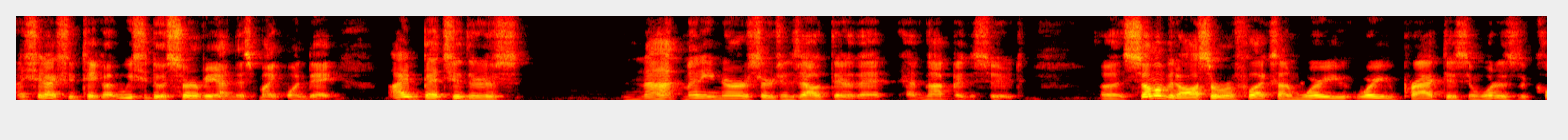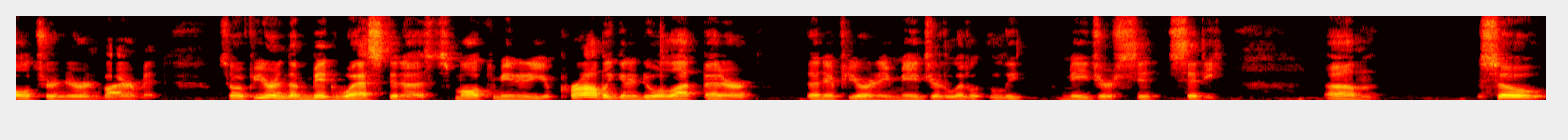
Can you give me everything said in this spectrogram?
I should actually take a. We should do a survey on this, Mike, one day. I bet you there's not many neurosurgeons out there that have not been sued. Uh, some of it also reflects on where you where you practice and what is the culture in your environment. So if you're in the Midwest in a small community, you're probably going to do a lot better than if you're in a major little major city. Um, so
